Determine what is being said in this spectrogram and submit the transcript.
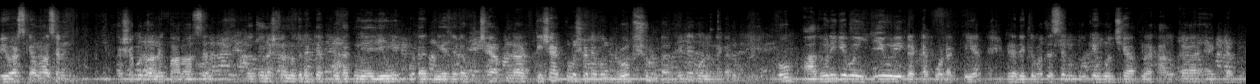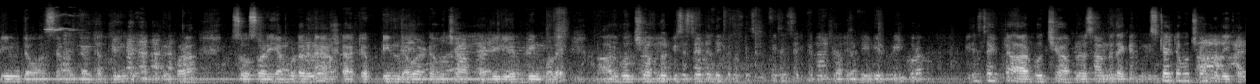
ভিউয়ার্স কেমন আছেন? আশা করি অনেক ভালো আছেন। তো চলে আসলাম নতুন একটা প্রোডাক্ট নিয়ে ইউনিক প্রোডাক্ট নিয়ে, যেটা হচ্ছে আপনার টি শার্ট পোলো শার্ট এবং ড্রপ শোল্ডার এটা বলেন না কেন, খুব আধুনিক এবং ইউনিক একটা প্রোডাক্ট নিয়ে। এটা দেখতে পাচ্ছেন, বুকে হচ্ছে আপনার হালকা একটা প্রিন্ট দেওয়া আছে, হালকা একটা প্রিন্ট করা। সো সরি এম্পোটারি না, হালকা একটা প্রিন্ট দেওয়া, এটা হচ্ছে আপনার ডিডিএ প্রিন্ট বলে। আর হচ্ছে আপনার পিসের সাইডে দেখতে পাচ্ছেন পিসের সাইডটা হচ্ছে আপনার ডিডিএ প্রিন্ট করা। সাইডটা আর হচ্ছে আপনার সামনে দেখেন, স্টাইলটা হচ্ছে আপনার দেখেন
